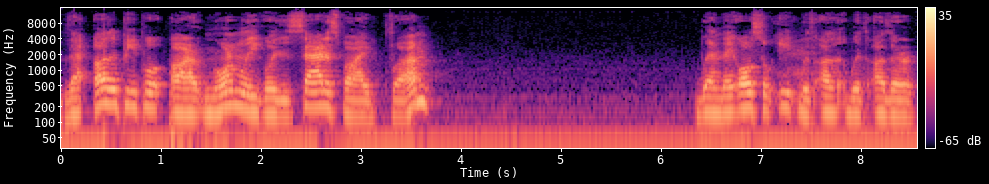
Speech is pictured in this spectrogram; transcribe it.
that other people are normally going to be satisfied from when they also eat with other with other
